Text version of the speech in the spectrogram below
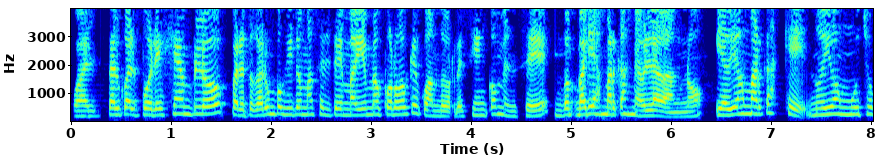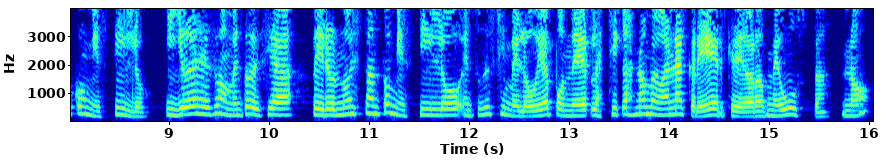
cual, tal cual. Por ejemplo, para tocar un poquito más el tema, yo me acuerdo que cuando recién comencé, varias marcas me hablaban, ¿no? Y habían marcas que no iban mucho con mi estilo. Y yo desde ese momento decía, pero no es tanto mi estilo, entonces si me lo voy a poner, las chicas no me van a creer que de verdad me gusta, ¿no?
